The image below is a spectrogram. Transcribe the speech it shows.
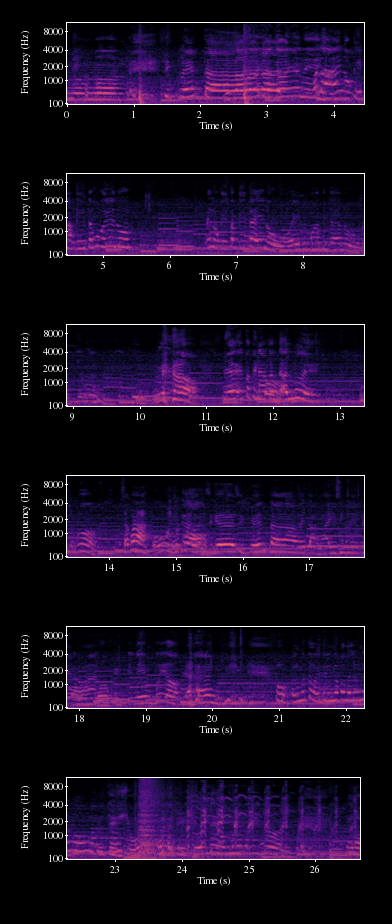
naman. 50. Kaya na, kaya na eh. Wala, ayun, oh, kitang-kita mo, ayun, oh. Ayun, oh, kitang-kita, ayun, oh. Ayun yung mga tigano. Yeah, ito tinatandaan mo eh. Saka, Isa pa? Oo, isa pa. Sige, 50. Wait lang, ayusin ko na yung pera ko ha. 150 na yung boy. Yan. Oh, alam mo to, ito yung napanalo na mo. Ano to? T-shirt? T-shirt na, huwag mo na tabi dyan. Ano?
